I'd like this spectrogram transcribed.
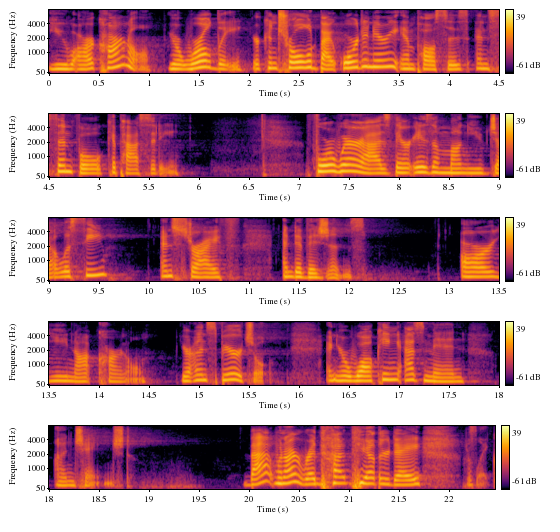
you are carnal, you're worldly, you're controlled by ordinary impulses and sinful capacity. For whereas there is among you jealousy and strife and divisions, are ye not carnal? You're unspiritual, and you're walking as men unchanged. That, when I read that the other day, I was like,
